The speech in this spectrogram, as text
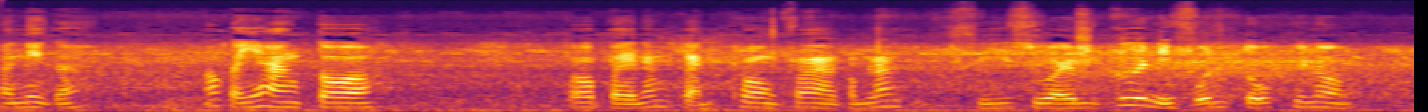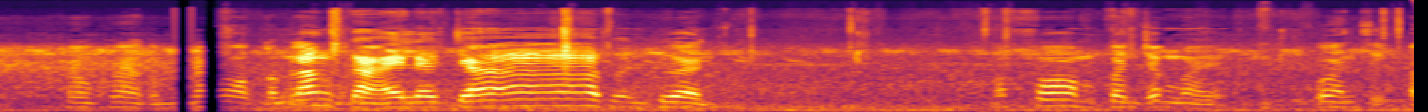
อันนี้ก็เอาไปย่างต่อต่อไปน้ำกันท้องฟ้ากำลังสีสวยเมื่อคืนนี่ฝนตกพี่น้องท้องฟ้ากำลัง ออกกำลังกายแล้วจ้าเพื่อนเพื่อนๆ มาฟ้อมกันจังหน่อยก่อนสิไป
